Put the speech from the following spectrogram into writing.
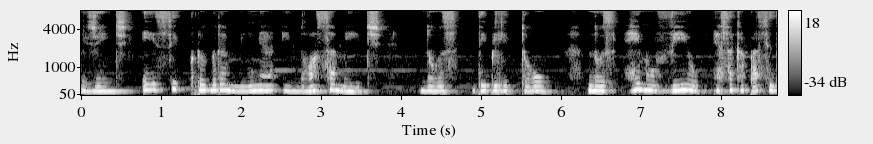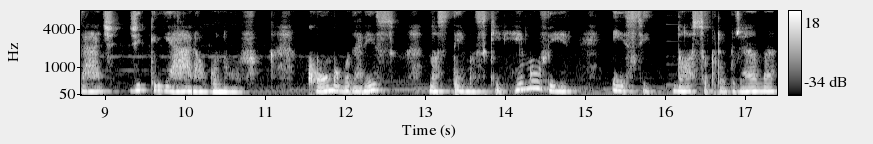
Gente, esse programinha em nossa mente nos debilitou, nos removeu essa capacidade de criar algo novo. Como mudar isso? Nós temos que remover esse nosso programa,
